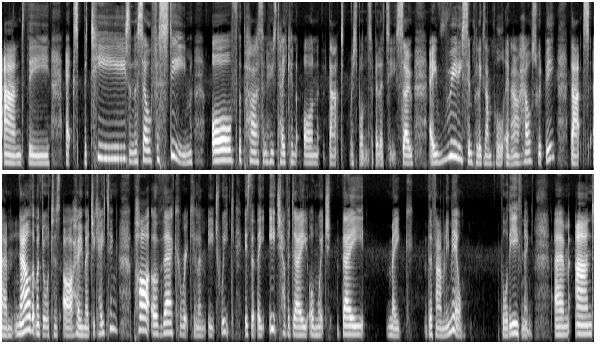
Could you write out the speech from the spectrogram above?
and the expertise and the self esteem of the person who's taken on that responsibility. So, a really simple example in our house would be that um, now that my daughters are home educating, part of their curriculum each week is that they each have a day on which they make the family meal for the evening. Um, and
